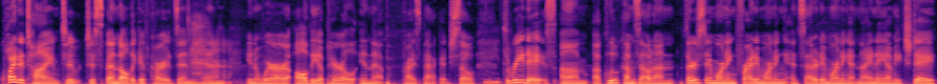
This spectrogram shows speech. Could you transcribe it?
quite a time to to spend all the gift cards and and you know wear all the apparel in that prize package. So three days. Um, a clue comes out on Thursday morning, Friday morning, and Saturday morning at 9 a.m. each day.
